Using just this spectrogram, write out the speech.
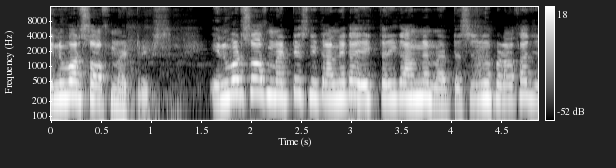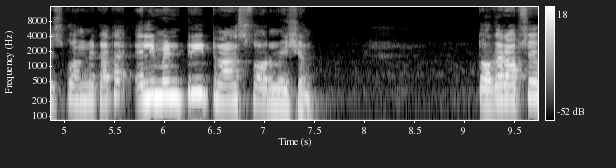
inverse of matrix inverse of matrix निकालने का एक तरीका हमने मैट्रिक्स में पढ़ा था, जिसको हमने कहा था एलिमेंट्री ट्रांसफॉर्मेशन तो अगर आपसे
